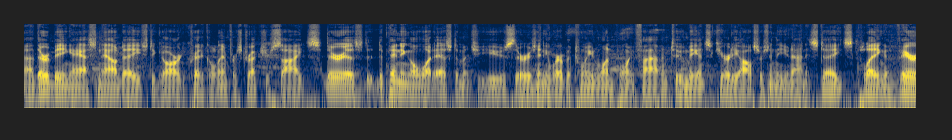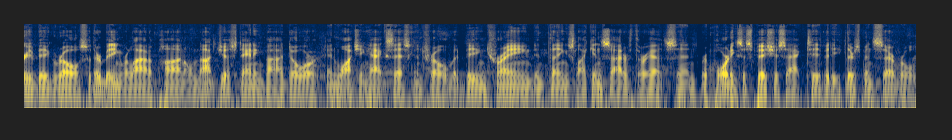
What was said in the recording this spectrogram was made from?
uh, they're being asked nowadays to guard critical infrastructure sites. There is, depending on what estimates you use, there is anywhere between 1.5 and 2 million security officers in the United States playing a very big role. So they're being relied upon on not just standing by a door and watching access control, but being trained in things like insider threats and reporting suspicious activity. There's been several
